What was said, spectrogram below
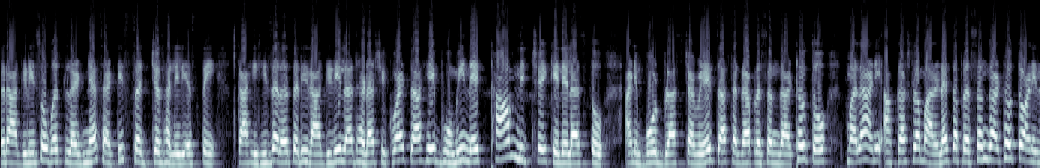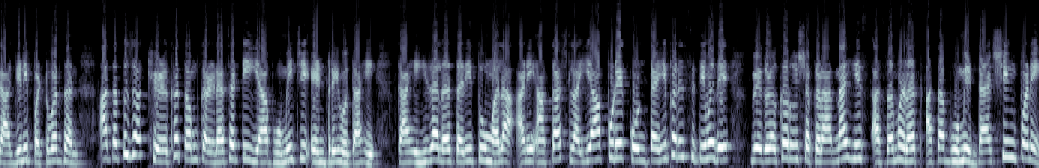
रागिणीसोबत लढण्यासाठी सज्ज झालेली असते. काहीही झालं तरी रागिणीला धडा शिकवायचा हे भूमीने ठाम निश्चय केलेला असतो. आणि बोट ब्लास्टच्या वेळेचा सगळा प्रसंग आठवतो. मला आणि आकाशला मारण्याचा प्रसंग आठवतो आणि रागिणी पटवर्धन आता तुझा खेळ खतम करण्यासाठी या भूमीची एंट्री होत आहे. काहीही झालं तरी तू मला आणि आकाशला यापुढे कोणत्याही परिस्थितीमध्ये वेगळं करू शकणार नाहीस असं म्हणत आता भूमी डॅशिंगपणे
